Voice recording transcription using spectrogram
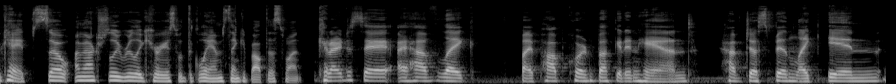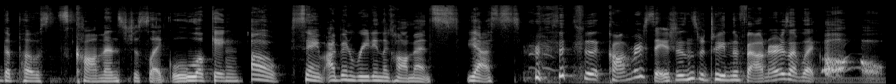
Okay, so I'm actually really curious what the glams think about this one. Can I just say I have like my popcorn bucket in hand, have just been like in the posts comments, just like looking Oh, same. I've been reading the comments. Yes. the conversations between the founders. I'm like, oh, oh.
